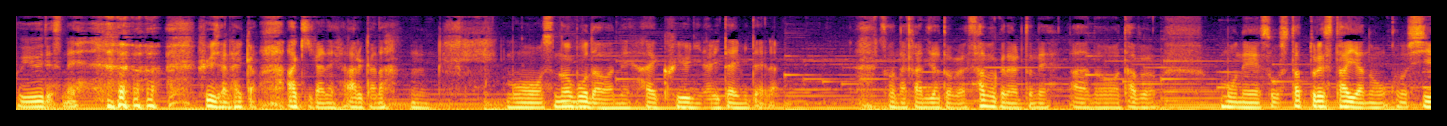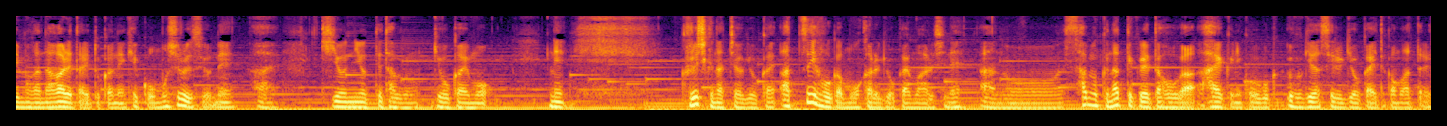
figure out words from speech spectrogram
冬ですね。冬じゃないか。秋がねあるかな、うん、もうスノーボーダーはね早く冬になりたいみたいな そんな感じだと思います。寒くなるとねあの多分もうねそうスタッドレスタイヤのこの CM が流れたりとかね結構面白いですよね、はい、気温によって多分業界もね苦しくなっちゃう業界暑い方が儲かる業界もあるしね、あのー、寒くなってくれた方が早くにこう動く動き出せる業界とかもあったり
